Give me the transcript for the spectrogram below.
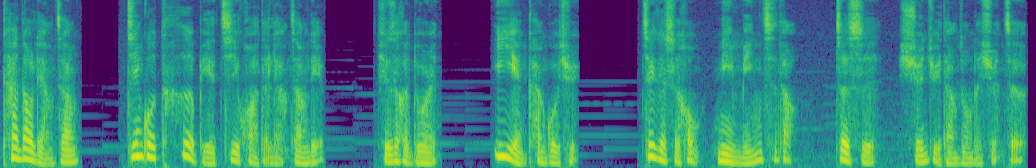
看到两张经过特别计划的两张脸，其实很多人一眼看过去，这个时候你明知道这是选举当中的选择，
